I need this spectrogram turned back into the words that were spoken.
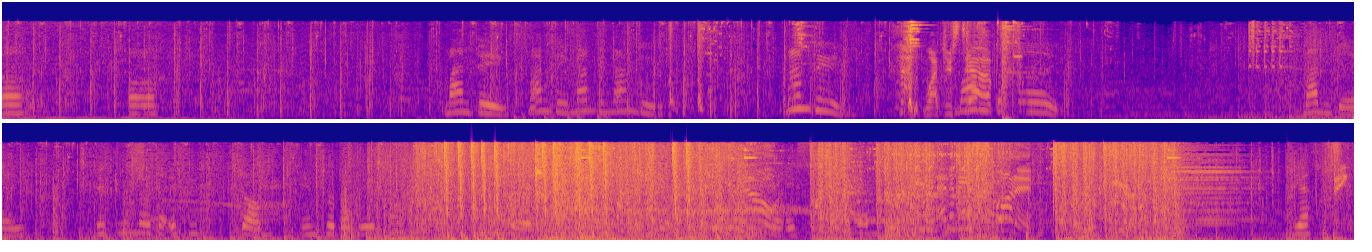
Uh, uh, Mandy, Mandy, Mandy, Mandy, Mandy. Watch your step. Mandy. Mandy, did you know that if you jump into the water, Enemy spotted. Move here. Yes. Thank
